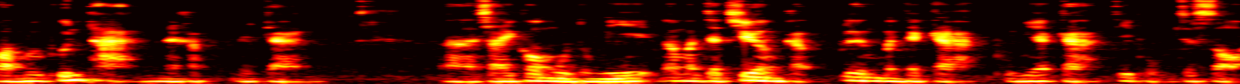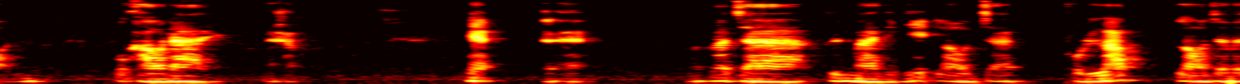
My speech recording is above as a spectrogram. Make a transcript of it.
ความรู้พื้นฐานนะครับในการใช้ข้อมูลตรงนี้ แล้วมันจะเชื่อมกับเรื่องบรรยากาศภูมิอากาศที่ผมจะสอนพวกเขาได้นะครับเนี่ยนะฮะมันก็จะขึ้นมาอย่างนี้เราจะผลลัพธ์เราจะ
